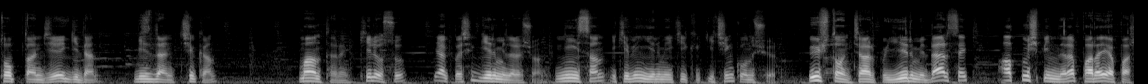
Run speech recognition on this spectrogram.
Toptancıya giden, bizden çıkan mantarın kilosu yaklaşık 20 lira şu an. Nisan 2022 için konuşuyorum. 3 ton çarpı 20 dersek 60 bin lira para yapar.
